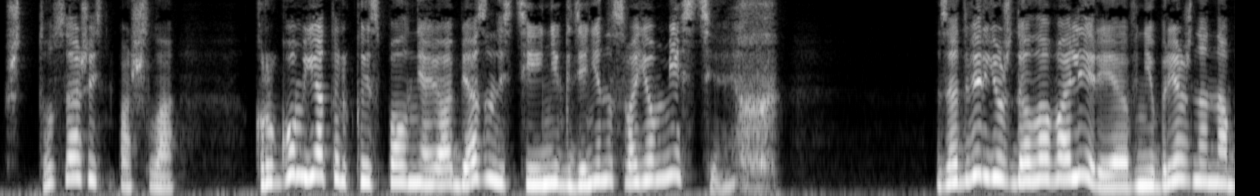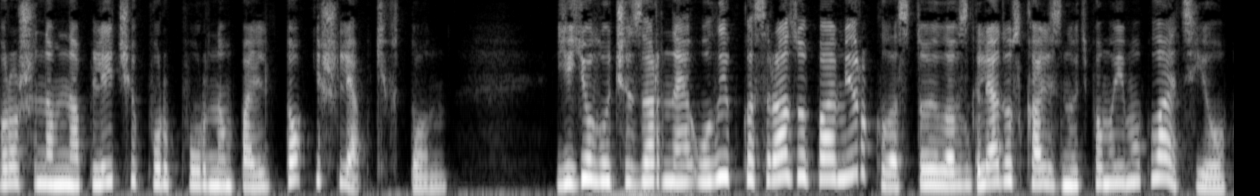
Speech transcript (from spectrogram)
Что за жизнь пошла? Кругом я только исполняю обязанности и нигде не на своем месте. Эх. За дверью ждала Валерия в небрежно наброшенном на плечи пурпурном пальто и шляпке в тон. Ее лучезарная улыбка сразу померкла, стоило взгляду скользнуть по моему платью.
